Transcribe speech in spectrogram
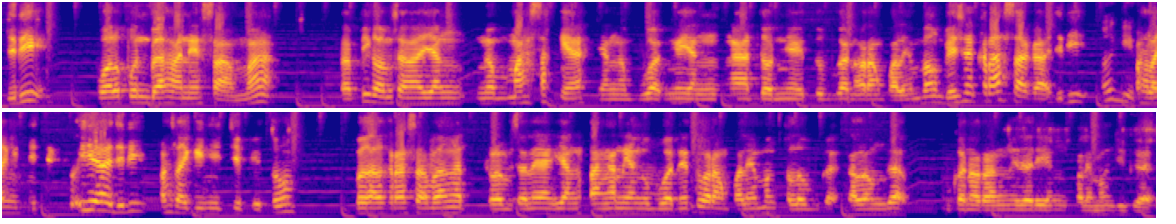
jadi walaupun bahannya sama, tapi kalau misalnya yang ngemasak ya, yang ngebuatnya, yang ngadonnya itu bukan orang Palembang, biasanya kerasa kak. Jadi oh, gitu. pas lagi nyicip, iya jadi pas lagi nyicip itu bakal kerasa banget. Kalau misalnya yang, yang tangan yang ngebuatnya itu orang Palembang, kalau bukan kalau enggak bukan orang dari yang Palembang juga.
